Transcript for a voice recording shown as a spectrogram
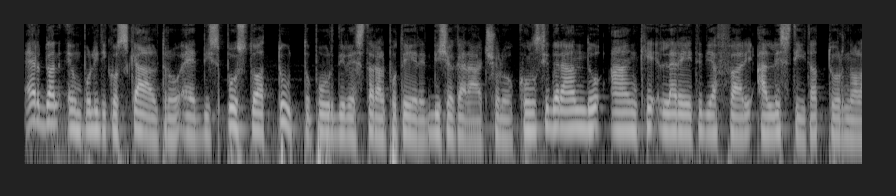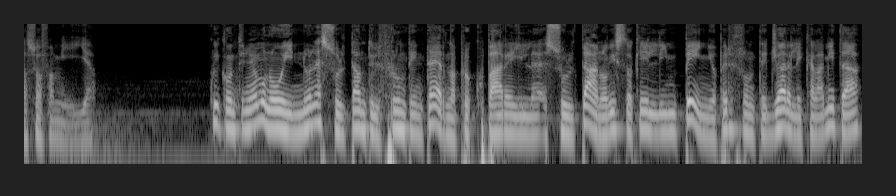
Erdogan è un politico scaltro, è disposto a tutto pur di restare al potere, dice Caracciolo, considerando anche la rete di affari allestita attorno alla sua famiglia. Qui continuiamo noi, non è soltanto il fronte interno a preoccupare il sultano, visto che l'impegno per fronteggiare le calamità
